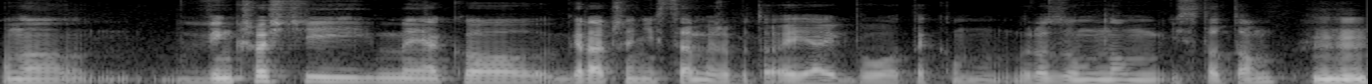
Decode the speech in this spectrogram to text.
ono w większości my jako gracze nie chcemy, żeby to AI było taką rozumną istotą. Mhm.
